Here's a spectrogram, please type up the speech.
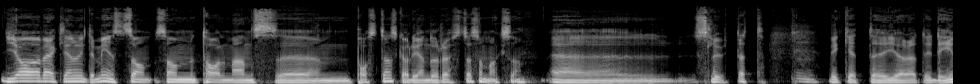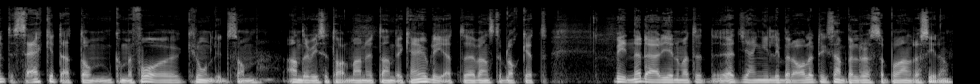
Ja, verkligen och inte minst som, som talmansposten ska det ju ändå röstas om också. Eh, slutet. Vilket eh, gör att det är ju inte säkert att de kommer få Kronlid som andre vice talman utan det kan ju bli att eh, vänsterblocket vinner där genom att ett, ett gäng liberaler till exempel röstar på andra sidan.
